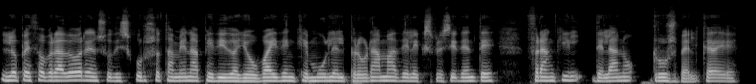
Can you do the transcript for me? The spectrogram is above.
López Obrador en su discurso también ha pedido a Joe Biden que emule el programa del expresidente Franklin Delano Roosevelt, que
